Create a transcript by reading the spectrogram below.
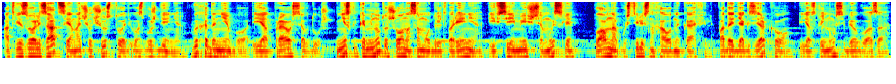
От визуализации я начал чувствовать возбуждение. Выхода не было, и я отправился в душ. Несколько минут ушло на самоудовлетворение, и все имеющиеся мысли плавно опустились на холодный кафель. Подойдя к зеркалу, я взглянул себе в глаза.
